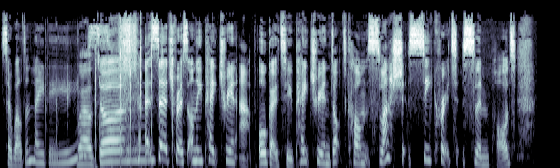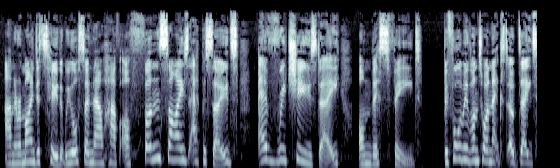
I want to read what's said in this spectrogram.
So well done, ladies. well done. Uh, search for us on the Patreon app or go to patreon.com slash secret slim pod. And a reminder too that we also now have our fun size episodes every Tuesday on this feed. Before we move on to our next update,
